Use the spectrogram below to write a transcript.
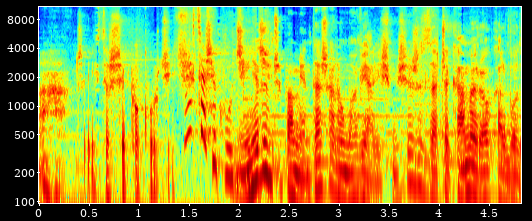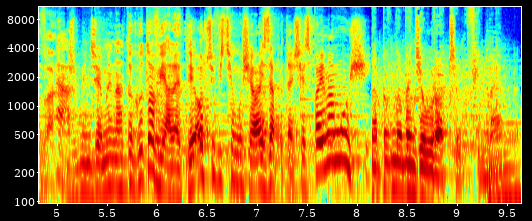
Aha, czyli chcesz się pokłócić. Nie chcę się kłócić. Nie wiem, czy pamiętasz, ale umawialiśmy się, że zaczekamy rok albo dwa. Aż będziemy na to gotowi, ale ty oczywiście musiałaś zapytać się swojej mamusi. Na pewno będzie uroczym filmem.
